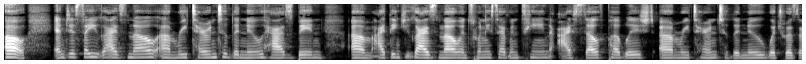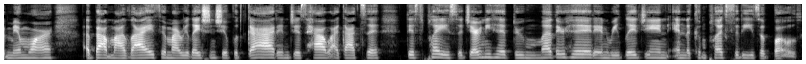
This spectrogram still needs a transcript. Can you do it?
Oh, and just so you guys know, um, Return to the New has been, um, I think you guys know in 2017, I self published um, Return to the New, which was a memoir about my life and my relationship with God and just how I got to this place, the journeyhood through motherhood and religion and the complexities of both.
